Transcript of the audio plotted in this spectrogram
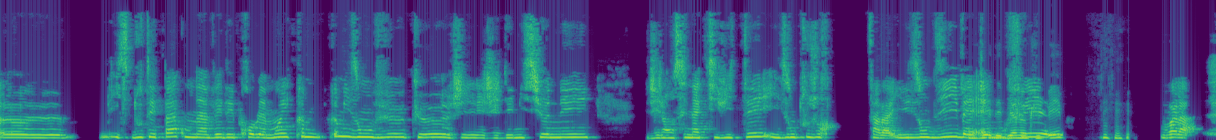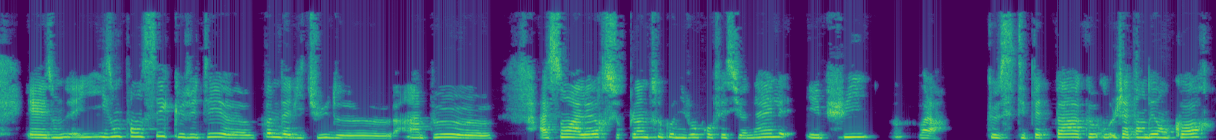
euh, ils se doutaient pas qu'on avait des problèmes. Moi, comme comme ils ont vu que j'ai démissionné, j'ai lancé une activité, ils ont toujours, enfin là, ils ont dit, ben, elle est bien occupée. Voilà. Et ils ont, ils ont pensé que j'étais euh, comme d'habitude euh, un peu euh, à 100 à l'heure sur plein de trucs au niveau professionnel. Et puis voilà, que c'était peut-être pas que j'attendais encore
